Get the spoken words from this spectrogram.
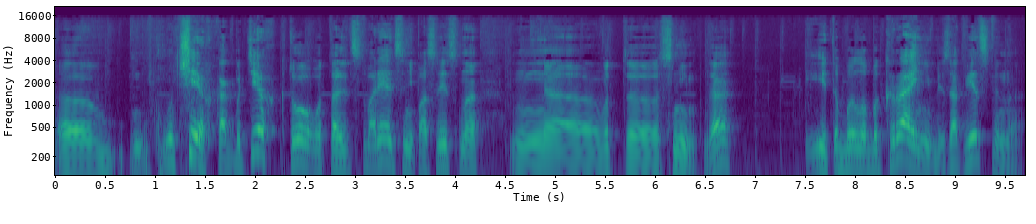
ну, тех, как бы, тех, кто вот олицетворяется непосредственно э, вот э, с ним, да. И это было бы крайне безответственно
